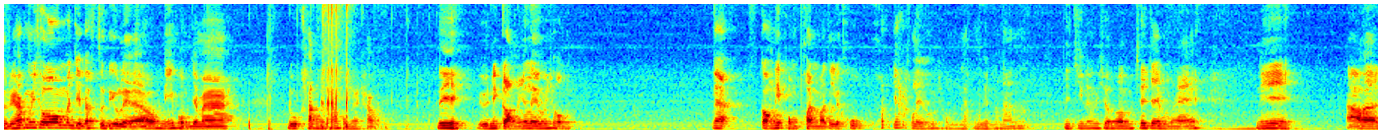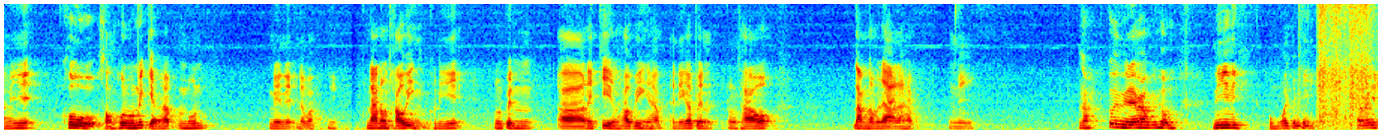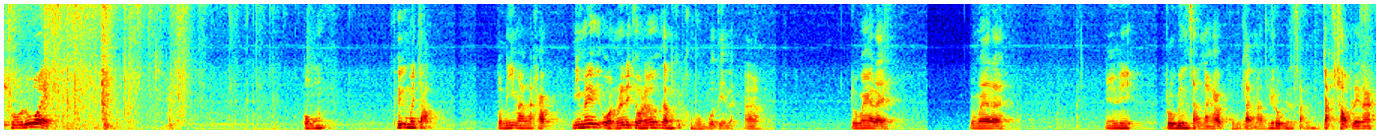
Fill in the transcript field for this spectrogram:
สวัสดีครับคุณผู้ชมมันเจ็บแบ็กสตูดิโอแล้ววันนี้ผมจะมาดูคลังครับผมนะครับ นี่อยู่ในกล่องนี้เลยคุณผู้ชม เนี่ยกล่องนี้ผมผ่อนมาแต่ละคู่โคตรยากเลยคุณผู้ชมหลักหมื่นเท่านั้น จริงๆนะคุณผู้ชมเชื่อใจผมไหมนี่เอาอันนี้คู่สองคู่นู้นไม่เกี่ยวครับนู้นเนี่ยเนี่ยเดี๋ยววะนี่คุณนารองเท้าวิ่งคนนี้มันเป็นอ่าไนกี้รองเท้าวิ่งครับ อันนี้ก็เป็นรองเท้า ดำธรรมดานะครับ นี่เนาะก็ไม่มีอะไรมากคุณผู้ชม นี่นี่ผมก็จะมีอะไรโชว์ด้วย ผมเพิ่งมาจับตัวนี้มานะครับ นี่ไม่ได้อวดไม่ได้โชว์นะก็คือทำคลิปของผมปกตินะอ่ารู้ไหมอะไร รู้ไหมอะไร นี่นี่โรบินสันนะครับ ผมจัดมาที่โรบินสันจากช็อปเลยนะ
